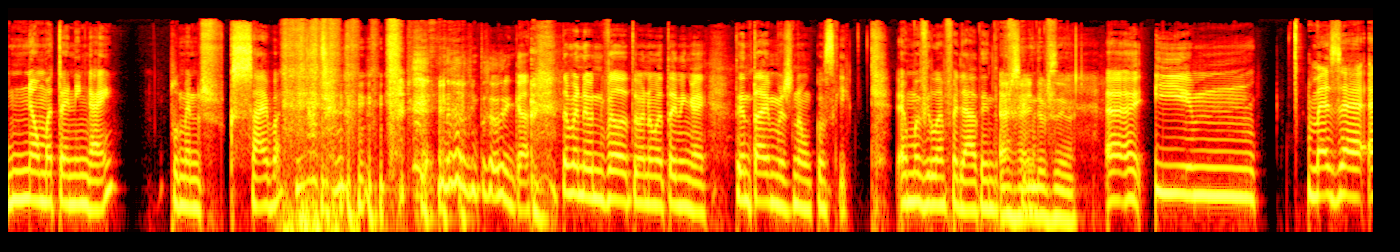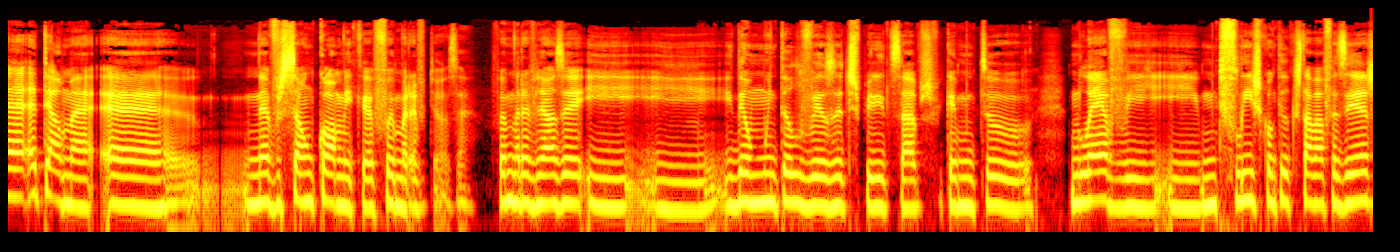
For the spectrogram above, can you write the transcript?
não matei ninguém. Pelo menos que se saiba. não, estou a brincar. Também na novela também não matei ninguém. Tentei, mas não consegui. É uma vilã falhada, ainda por Ah, cima. ainda por cima. Uh, e, hum, mas a, a, a Telma, uh, na versão cómica, foi maravilhosa. Foi maravilhosa e, e- e deu muita leveza de espírito, sabes? Fiquei muito leve e, e muito feliz com aquilo que estava a fazer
